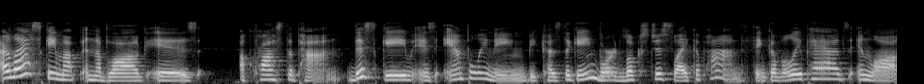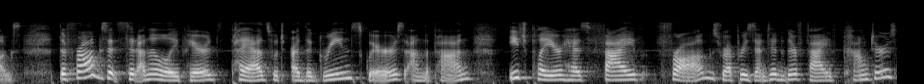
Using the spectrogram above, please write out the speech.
Our last game up in the blog is across the pond. This game is amply named because the game board looks just like a pond. Think of lily pads and logs. The frogs that sit on the lily pads, which are the green squares on the pond, each player has five frogs represented, their five counters,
